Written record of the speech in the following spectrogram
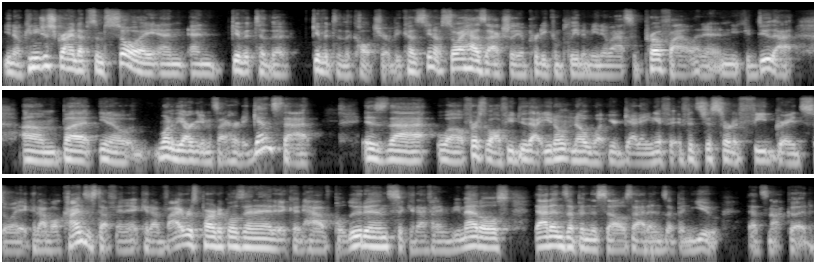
you know can you just grind up some soy and and give it to the give it to the culture because you know soy has actually a pretty complete amino acid profile in it and you could do that. Um, but you know one of the arguments i heard against that is that well first of all if you do that you don't know what you're getting. If, if it's just sort of feed grade soy it could have all kinds of stuff in it. It could have virus particles in it. It could have pollutants. It could have heavy metals. That ends up in the cells. That ends up in you that's not good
